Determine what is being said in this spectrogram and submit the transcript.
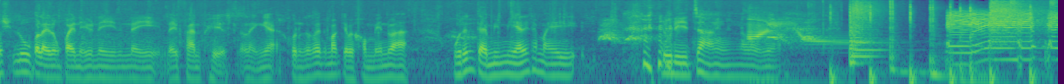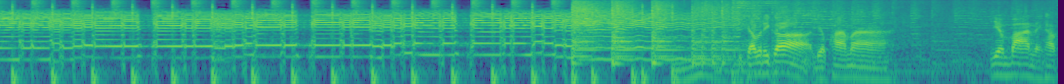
สต์รูปอะไรลงไปในในในในแฟนเพจอะไรเงี้ยคนก็จะมักจะไปคอมเมนต์ว่าโอ้ตั้งแต่มีเมียนี่ทำไมดูดีจังอะไรเงี้ย ครับวันนี้ก็เดี๋ยวพามาเยี่ยมบ้านนะครับ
